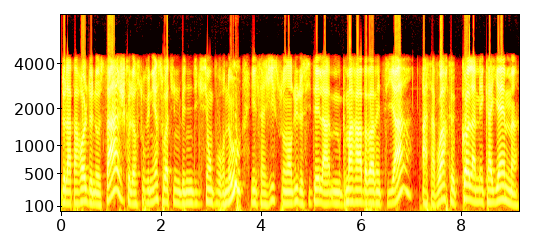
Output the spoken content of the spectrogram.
de la parole de nos sages, que leur souvenir soit une bénédiction pour nous. Il s'agit sous-entendu de citer la Gmara Baba Metzia, à savoir que Kol Amekayem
